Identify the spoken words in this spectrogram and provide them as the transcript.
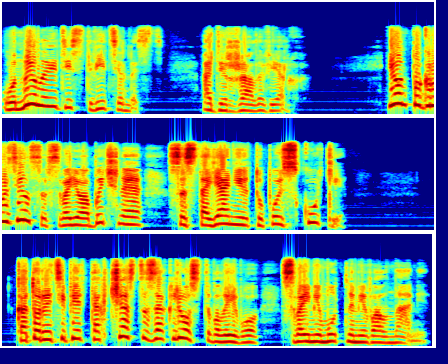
унылая действительность одержала верх, и он погрузился в свое обычное состояние тупой скуки, которое теперь так часто заклестывало его своими мутными волнами.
